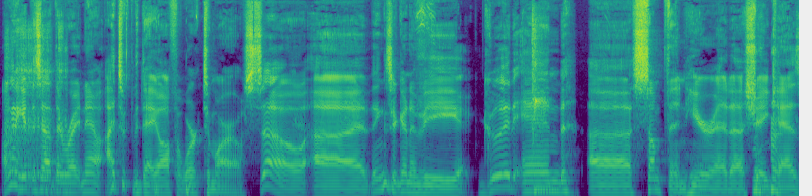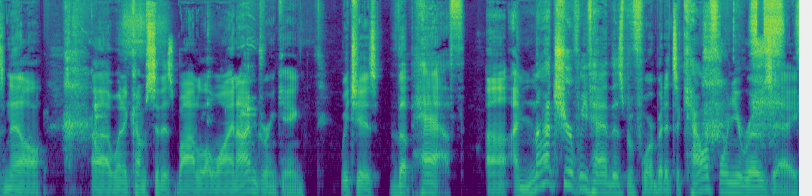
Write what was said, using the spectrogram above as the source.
I'm gonna get this out there right now. I took the day off of work tomorrow, so uh, things are gonna be good and uh, something here at uh, Chez Casnell uh, when it comes to this bottle of wine I'm drinking, which is the Path. Uh, I'm not sure if we've had this before, but it's a California rosé.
